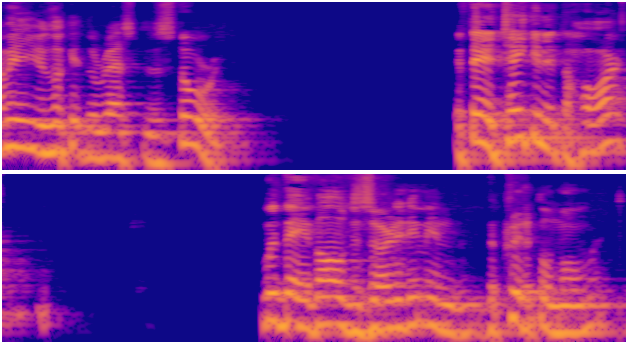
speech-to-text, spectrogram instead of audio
I mean, you look at the rest of the story. If they had taken it to heart, would they have all deserted him in the critical moment?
